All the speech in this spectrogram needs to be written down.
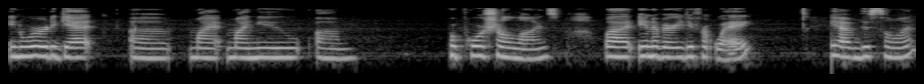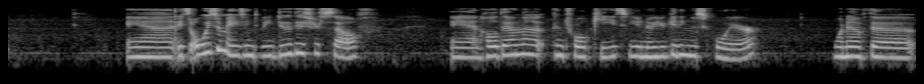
in order to get uh, my, my new um, proportional lines, but in a very different way. We have this one, and it's always amazing to me. Do this yourself, and hold down the control key so you know you're getting a square. One of the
